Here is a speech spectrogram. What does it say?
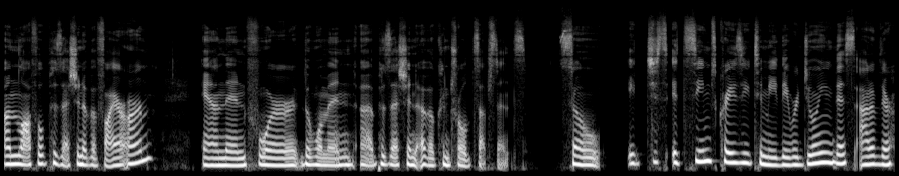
unlawful possession of a firearm, and then for the woman, uh, possession of a controlled substance. So it just it seems crazy to me. They were doing this out of their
